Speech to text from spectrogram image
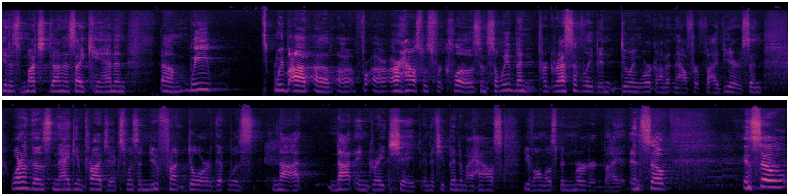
get as much done as I can. And um, we we bought uh, uh, our, our house was foreclosed, and so we've been progressively been doing work on it now for five years. And one of those nagging projects was a new front door that was not not in great shape. And if you've been to my house, you've almost been murdered by it. And so. And so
